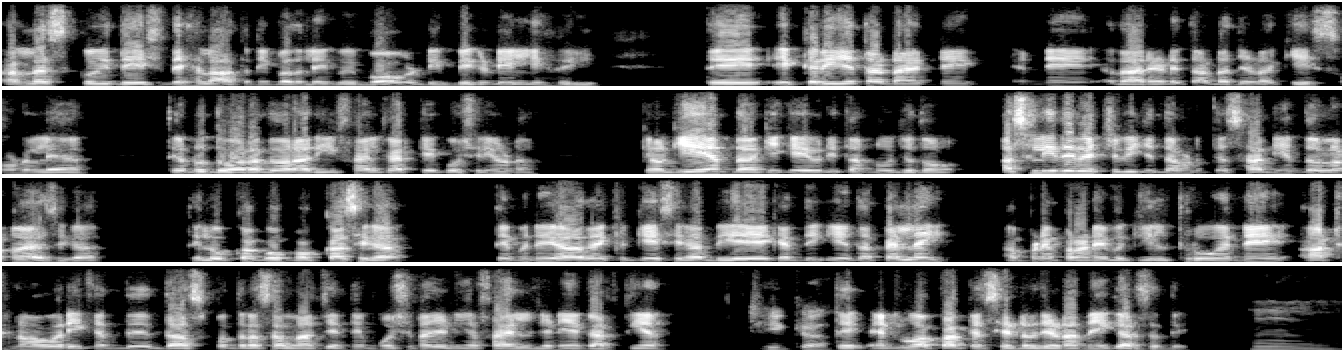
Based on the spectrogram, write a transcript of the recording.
ਅਨਲੈਸ ਕੋਈ ਦੇਸ਼ ਦੇ ਹਾਲਾਤ ਨਹੀਂ ਬਦਲੇ, ਕੋਈ ਬਹੁਤ ਵੱਡੀ ਬਿਗ ਡੀਲ ਨਹੀਂ ਹੋਈ। ਤੇ ਇੱਕ ਵਾਰੀ ਜੇ ਤੁਹਾਡਾ ਇਹਨੇ ਇੰਨੇ ਅਦਾਰੇ ਨੇ ਤੁਹਾਡਾ ਜਿਹੜਾ ਕੇਸ ਸੁਣ ਲਿਆ ਤੇ ਉਹਨੂੰ ਦੁਬਾਰਾ ਦੁਬਾਰਾ ਰੀਫਾਈਲ ਕਰਕੇ ਕੁਝ ਨਹੀਂ ਹੋਣਾ। ਕਿਉਂਕਿ ਇਹ ਹੁੰਦਾ ਕਿ ਕਈ ਵਾਰੀ ਤੁਹਾਨੂੰ ਜਦੋਂ ਅਸਲੀ ਦੇ ਵਿੱਚ ਵੀ ਜਿੱਦਾਂ ਹੁਣ ਕਿਸਾਨੀ ਅੰਦੋਲਨ ਹੋਇਆ ਸੀਗਾ ਤੇ ਲੋਕਾਂ ਕੋਲ ਮੌਕਾ ਸੀਗਾ ਤੇ ਮੈਨੂੰ ਯਾਦ ਹੈ ਇੱਕ ਕੇਸ ਸੀਗਾ ਬੀਏ ਕਹਿੰਦੀ ਕਿ ਇਹ ਤਾਂ ਪਹਿਲਾਂ ਹੀ ਆਪਣੇ ਪੁਰਾਣੇ ਵਕੀਲ ਥਰੂ ਇਹਨੇ 8-9 ਵਾਰੀ ਕਹਿੰਦੇ 10-15 ਸਾਲਾਂ ਚ ਇਹਨੇ ਮੋਸ਼ਨਾਂ ਜਿਹੜੀਆਂ ਫਾਈਲ ਜਿਹੜੀਆਂ ਕਰਤੀਆਂ ਠੀਕ ਆ। ਤੇ ਇਹਨੂੰ ਆਪਾਂ ਕੰਸੀਡਰ ਜਿਹੜਾ ਨਹੀਂ ਕਰ ਸਕਦੇ। ਹਮ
